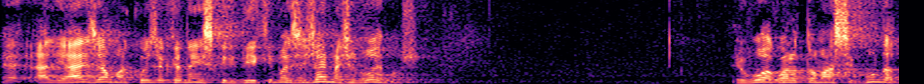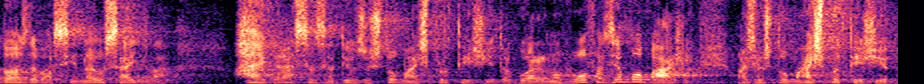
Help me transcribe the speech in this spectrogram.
É, aliás, é uma coisa que eu nem escrevi aqui, mas já imaginou, irmãos? Eu vou agora tomar a segunda dose da vacina, eu saio de lá. Ai, graças a Deus, eu estou mais protegido agora. Não vou fazer bobagem, mas eu estou mais protegido.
